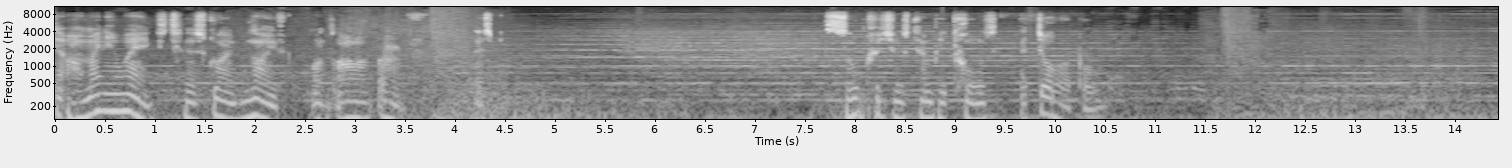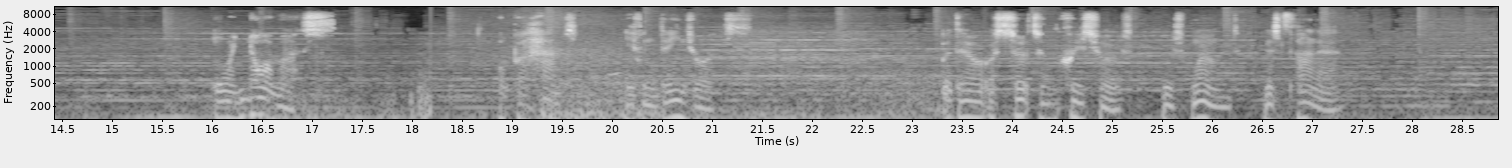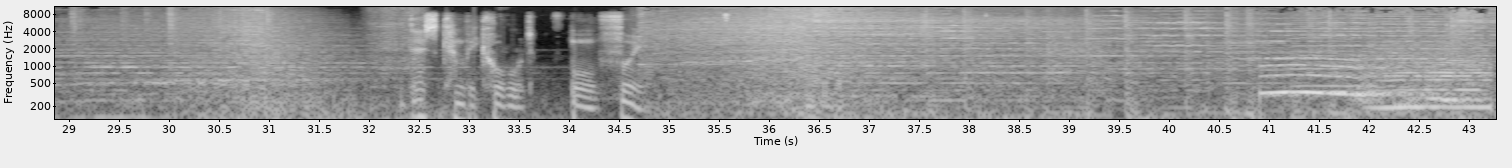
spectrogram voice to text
There are many ways to describe life on our Earth. There's some creatures can be called adorable. Or enormous. Or perhaps even dangerous. But there are certain creatures whose round this planet This can be called all three.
